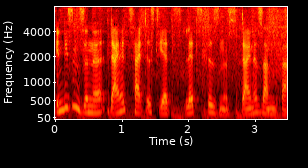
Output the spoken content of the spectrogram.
In diesem Sinne, deine Zeit ist jetzt. Let's Business, deine Sandra.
